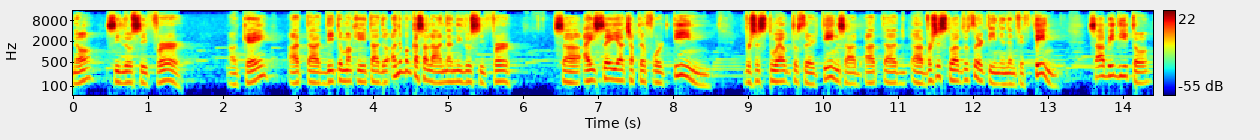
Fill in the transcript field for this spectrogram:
No? Si Lucifer. Okay? At ah, dito makita do. Ano bang kasalanan ni Lucifer? Sa Isaiah chapter 14, verses 12 to 13. Sa, at ah, ah, verses 12 to 13 and then 15. Sabi dito,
